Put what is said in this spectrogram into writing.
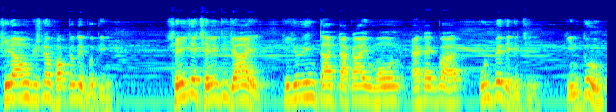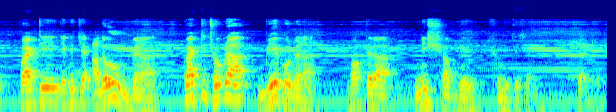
শ্রীরামকৃষ্ণ ভক্তদের প্রতি। সেই যে ছেলেটি যায়, কিছুদিন তার টাকায় মন এক একবার উঠবে দেখেছি। কিন্তু কয়েকটি দেখেছি আদৌ উঠবে না। কয়েকটি ছোকরা বিয়ে করবে না ভক্তেরা নিঃশব্দে শুনিতেছেন জয়।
